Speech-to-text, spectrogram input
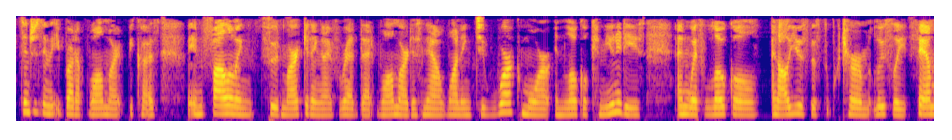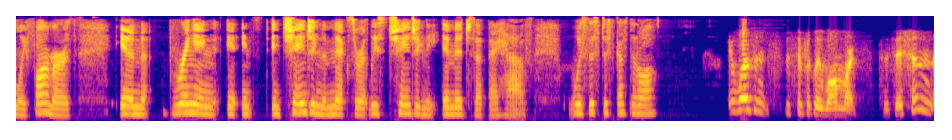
It's interesting that you brought up Walmart because in following food marketing, I've read that Walmart is now wanting to work more in local communities and with local, and I'll use this term loosely, family farmers in bringing, in, in changing the mix or at least changing the image that they have. Was this discussed at all? It wasn't specifically Walmart's position.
